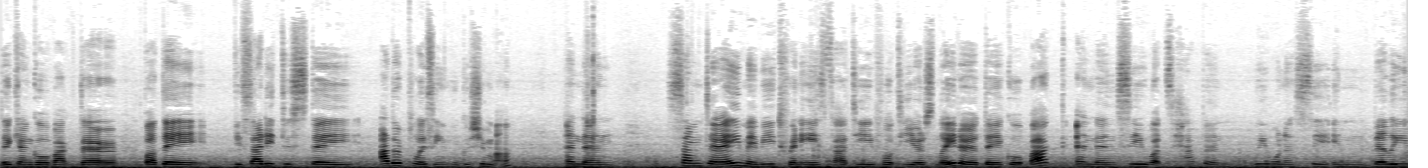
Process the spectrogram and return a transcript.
They can go back there, but they decided to stay other place in Fukushima, and then someday maybe 20 30 40 years later they go back and then see what's happened we want to see in very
